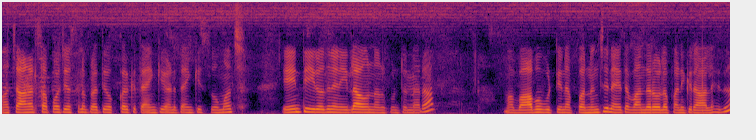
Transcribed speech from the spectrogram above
మా ఛానల్ సపోర్ట్ చేస్తున్న ప్రతి ఒక్కరికి థ్యాంక్ యూ అండి. థ్యాంక్ యూ సో మచ్ ఏంటి ఈరోజు నేను ఇలా ఉన్నాను అనుకుంటున్నారా? మా బాబు పుట్టినప్పటి నుంచి నేనైతే వంద రోజుల పనికి రాలేదు.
